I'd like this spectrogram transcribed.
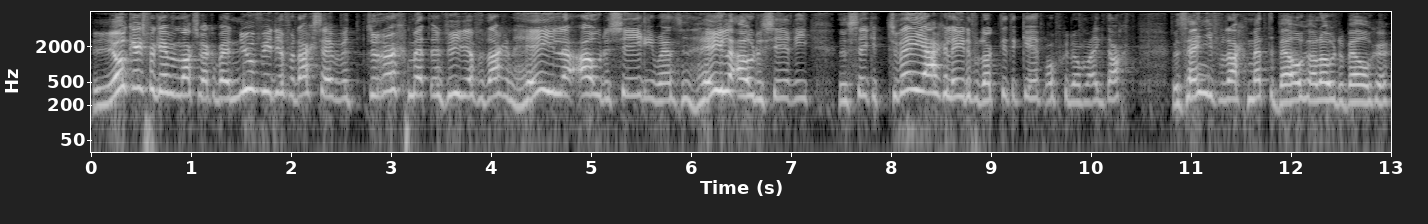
Yo kijkers van Gamer Max, welkom bij een nieuwe video. Vandaag zijn we terug met een video. Vandaag een hele oude serie mensen, een hele oude serie. Dus zeker twee jaar geleden voordat ik dit een keer heb opgenomen. Maar ik dacht, we zijn hier vandaag met de Belgen. Hallo de Belgen.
